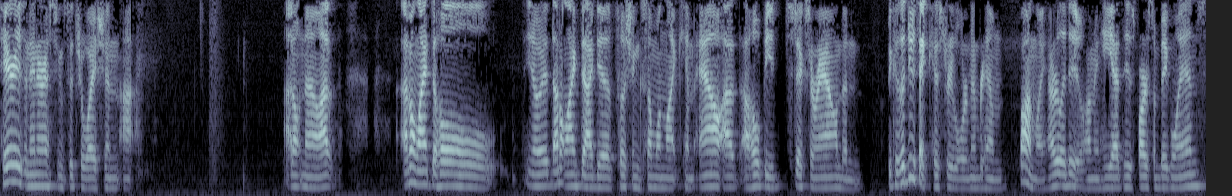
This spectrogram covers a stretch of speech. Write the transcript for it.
Terry's an interesting situation. I I don't know. I I don't like the whole. You know, I don't like the idea of pushing someone like him out. I I hope he sticks around and because I do think history will remember him fondly. I really do. I mean, he had his part of some big wins.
